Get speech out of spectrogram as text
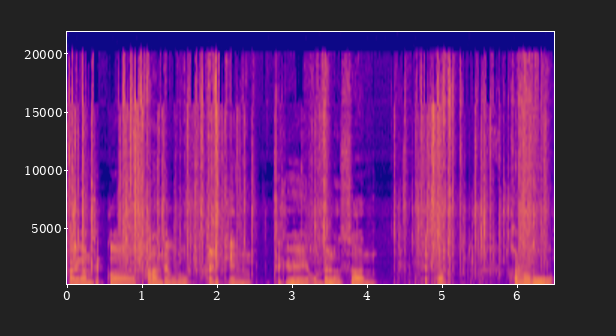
빨간색과 파란색으로 할리퀸 특유의 언밸런스한 패턴? 컬러로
